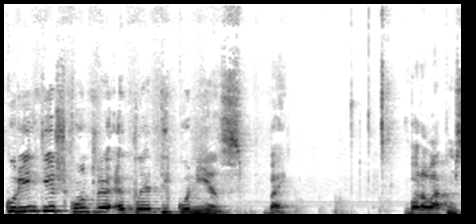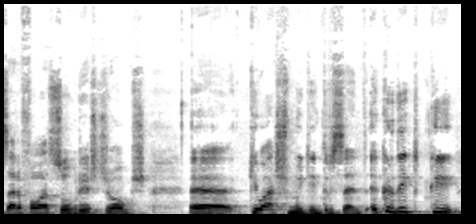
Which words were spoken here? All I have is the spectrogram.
Corinthians contra Atlético Goianiense. Bem, bora lá começar a falar sobre estes jogos uh, que eu acho muito interessante. Acredito que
